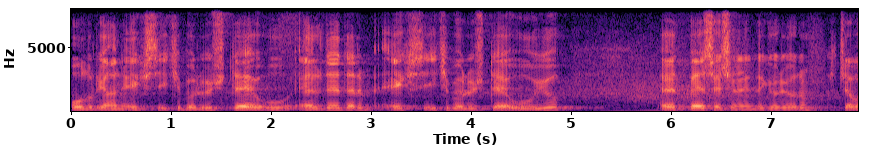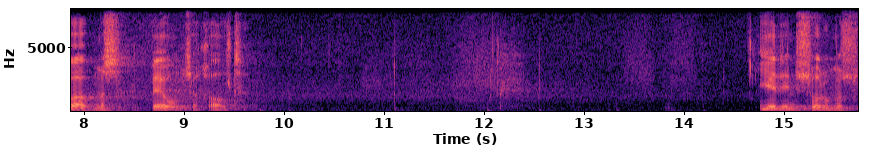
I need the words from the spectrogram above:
olur. Yani eksi 2 bölü 3 du elde ederim. Eksi 2 bölü 3 du'yu evet B seçeneğinde görüyorum. Cevabımız B olacak 6. Yedinci sorumuz.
